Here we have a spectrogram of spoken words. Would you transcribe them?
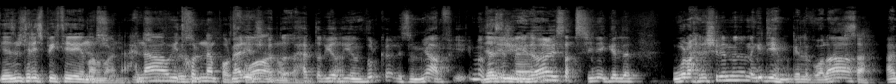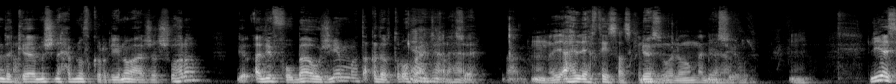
لازم ت respecter les normes حنا ويدخل n'importe معليش حتى حتى الرياضيين دركا لازم يعرف لازم يسقسيني قال وراح نشري نقديهم قال لي voilà. عندك مش نحب نذكر لي نوع عجل الشهره قال ألف وباء وجيم تقدر تروح. إيه. نعم. أهل الاختصاص كما. يقولوا هما. يعرفوا. مم. لياس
